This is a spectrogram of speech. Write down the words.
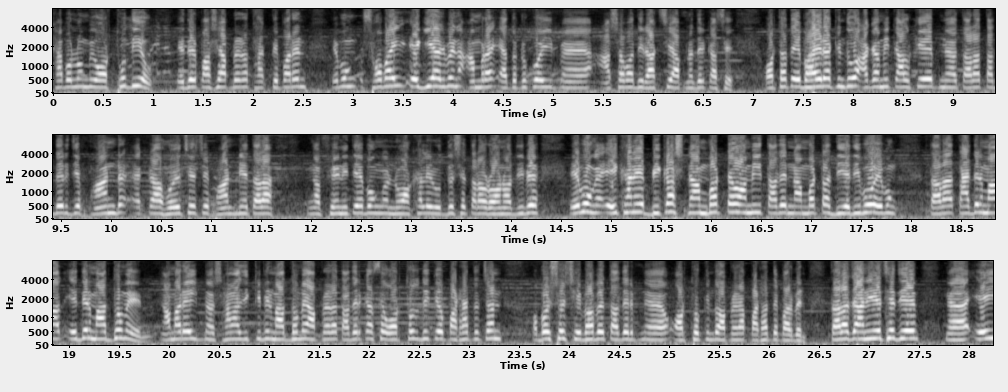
স্বাবলম্বী অর্থ দিয়েও এদের পাশে আপনারা থাকতে পারেন এবং সবাই এগিয়ে আসবেন। আমরা এতটুকুই আশাবাদী রাখছি আপনাদের কাছে। অর্থাৎ এই ভাইরা কিন্তু আগামী কালকে তারা তাদের যে ফান্ড একটা হয়েছে, সে ফান্ড নিয়ে তারা ফেনীতে এবং নোয়াখালীর উদ্দেশ্যে তারা রওনা দিবে এবং এইখানে বিকাশ নাম্বারটাও আমি তাদের নাম্বারটা দিয়ে দিব এবং তারা তাদের এদের মাধ্যমে, আমার এই সামাজিক টিভির মাধ্যমে আপনারা তাদের কাছে অর্থ যদি কেউ পাঠাতে চান, অবশ্যই সেভাবে তাদের অর্থ কিন্তু আপনারা পাঠাতে পারবেন। তারা জানিয়েছে যে এই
